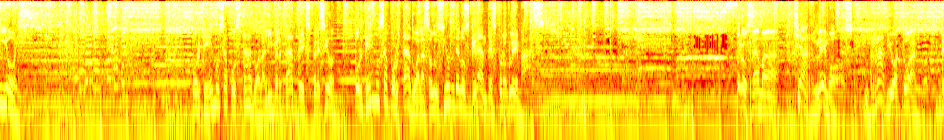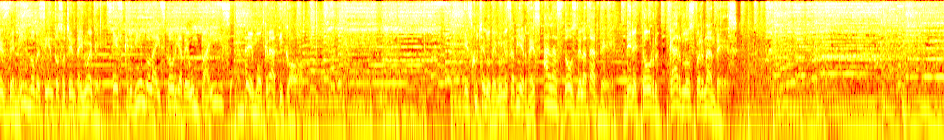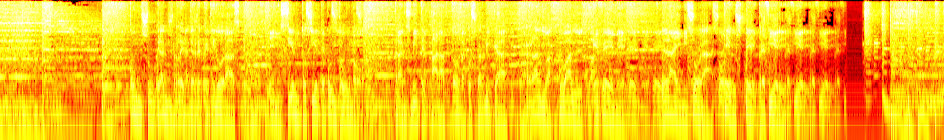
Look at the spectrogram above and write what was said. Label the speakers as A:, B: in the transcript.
A: y hoy. Porque hemos apostado a la libertad de expresión, porque hemos aportado a la solución de los grandes problemas. Programa Charlemos, Radio Actual, desde 1989, escribiendo la historia de un país democrático. Escúchelo de lunes a viernes a las 2 de la tarde. Director Carlos Fernández. Con su gran red de repetidoras en 107.1. Transmite para toda Costa Rica Radio Actual FM. La emisora que usted prefiere.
